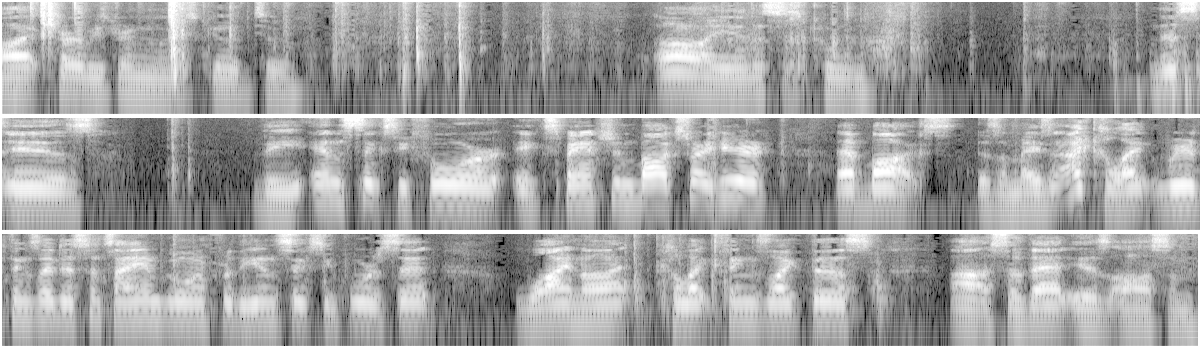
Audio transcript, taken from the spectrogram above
Oh, that Kirby's Dream looks good too. Oh yeah, this is cool. This is the N64 expansion box right here. That box is amazing. I collect weird things like this since I am going for the N64 set. Why not collect things like this? Uh, so that is awesome.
